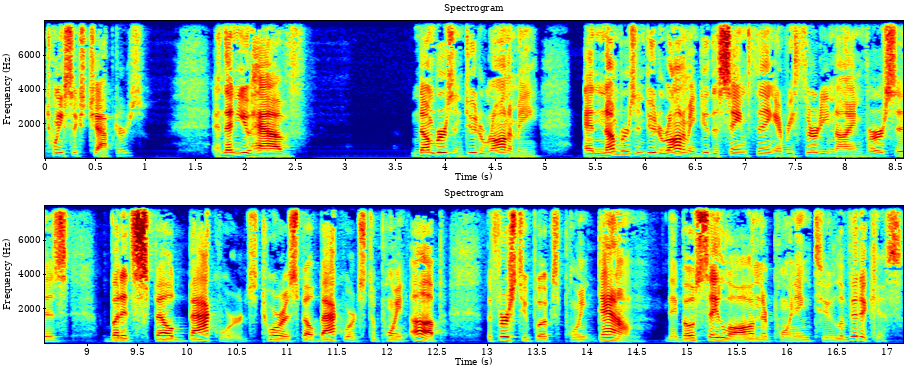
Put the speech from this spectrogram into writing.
26 chapters. And then you have Numbers and Deuteronomy. And Numbers and Deuteronomy do the same thing every 39 verses, but it's spelled backwards. Torah is spelled backwards to point up. The first two books point down. They both say law, and they're pointing to Leviticus.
